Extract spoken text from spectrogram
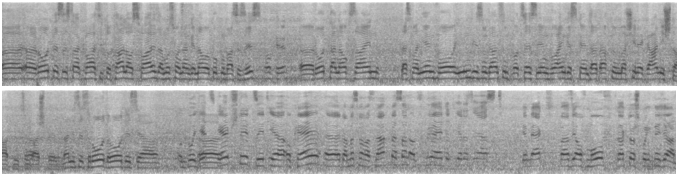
Äh, äh, rot, das ist da quasi Totalausfall. Da muss man dann genauer gucken, was es ist. Okay. Äh, rot kann auch sein, dass man irgendwo in diesem ganzen Prozess irgendwo eingescannt hat, Achtung, Maschine gar nicht starten zum ja. Beispiel. Dann ist es rot, rot ist ja... Und wo jetzt äh, gelb steht, seht ihr, okay, äh, da müssen wir was nachbessern. Und früher hättet ihr das erst gemerkt, quasi auf dem Hof, Traktor springt nicht an.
